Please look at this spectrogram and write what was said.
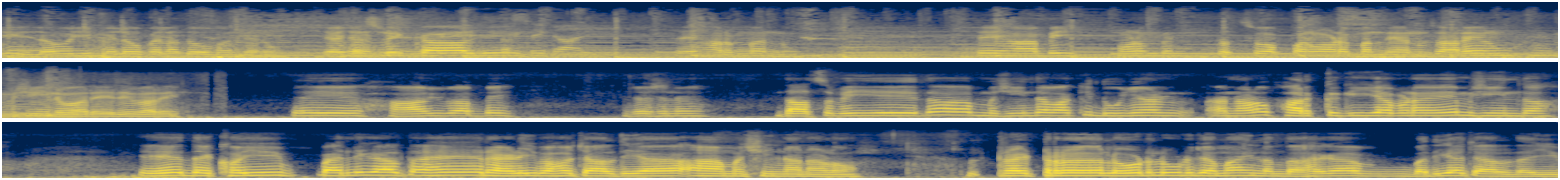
ਜੀ ਲਓ ਜੀ ਮਿਲੋ ਪਹਿਲਾਂ ਦੋ ਬੰਦਿਆਂ ਨੂੰ। ਜਸ਼ਨ ਸ਼੍ਰੀ ਅਕਾਲ ਜੀ। ਸ਼੍ਰੀ ਅਕਾਲ ਜੀ। ਤੇ ਹਰਮਨ ਨੂੰ। ਤੇ ਹਾਂ ਵੀ ਹੁਣ ਮੈਨੂੰ ਦੱਸੋ ਆਪਾਂ ਨੂੰ ਆਪਣੇ ਬੰਦਿਆਂ ਨੂੰ ਸਾਰਿਆਂ ਨੂੰ ਮਸ਼ੀਨ ਬਾਰੇ ਇਹਦੇ ਬਾਰੇ। ਤੇ ਹਾਂ ਵੀ ਬਾਬੇ ਜਸ਼ਨ ਦੱਸ ਵੀ ਇਹ ਤਾਂ ਮਸ਼ੀਨ ਦਾ ਬਾਕੀ ਦੂਜਿਆਂ ਨਾਲੋਂ ਫ਼ਰਕ ਕੀ ਆ ਆਪਣਾ ਇਹ ਮਸ਼ੀਨ ਦਾ? ਇਹ ਦੇਖੋ ਜੀ ਪਹਿਲੀ ਗੱਲ ਤਾਂ ਇਹ ਰੈਲੀ ਬਹੁਤ ਚੱਲਦੀ ਆ ਆਮ ਮਸ਼ੀਨਾਂ ਨਾਲੋਂ। ਟਰੈਕਟਰ ਲੋਡ ਲੂਡ ਜਮਾ ਹੀ ਲੰਦਾ ਹੈਗਾ ਵਧੀਆ ਚੱਲਦਾ ਜੀ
